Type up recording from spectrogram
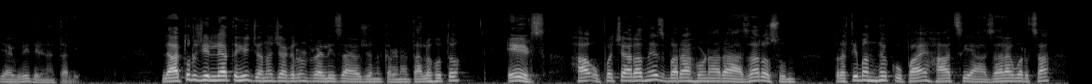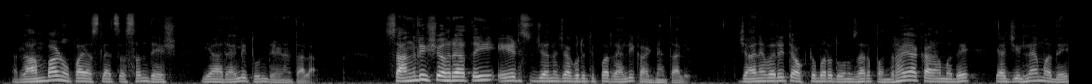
यावेळी देण्यात आली. लातूर जिल्ह्यातही जनजागरण रॅलीचं आयोजन करण्यात आलं होतं. एड्स हा उपचारानेच बरा होणारा आजार असून प्रतिबंधक उपाय हाच या आजारावरचा रामबाण उपाय असल्याचा संदेश या रॅलीतून देण्यात आला. सांगली शहरातही एड्स जनजागृतीपर रॅली काढण्यात आली. जानेवारी ते ऑक्टोबर दोन हजार पंधरा या काळामध्ये या जिल्ह्यामध्ये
